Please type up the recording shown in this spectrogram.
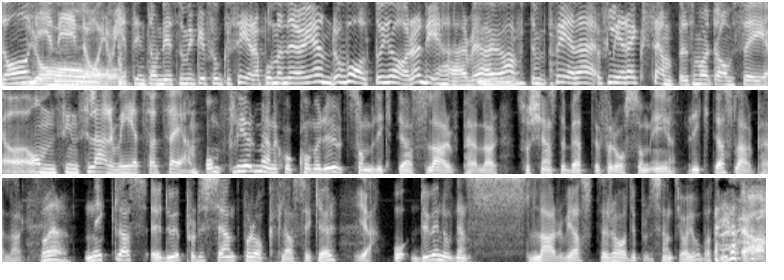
dag Ja. är det idag. Jag vet inte om det är så mycket att fokusera på, men vi har ju ändå valt att göra det här. Vi har Mm. ju haft flera, flera exempel som har hört av sig eh, om sin slarvighet så att säga. Om fler människor kommer ut som riktiga slarvpellar så känns det bättre för oss som är riktiga slarvpellar. Så är det. Niklas, eh, du är producent på rockklassiker. Ja. Och du är nog den slarvigaste radioproducent jag har jobbat med. Ja,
